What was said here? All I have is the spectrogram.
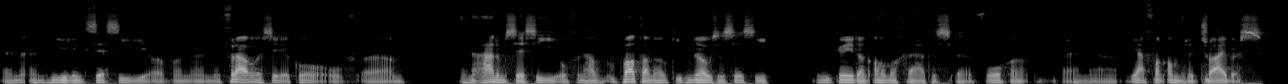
een, een healing sessie of een, een vrouwencirkel of um, een ademsessie of nou, wat dan ook, hypnose sessie. En die kun je dan allemaal gratis uh, volgen en, uh, ja, van andere tribers.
